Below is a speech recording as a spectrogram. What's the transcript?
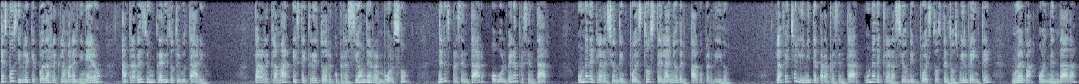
es posible que puedas reclamar el dinero a través de un crédito tributario. Para reclamar este crédito de recuperación de reembolso, debes presentar o volver a presentar una declaración de impuestos del año del pago perdido la fecha límite para presentar una declaración de impuestos del 2020, nueva o enmendada,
